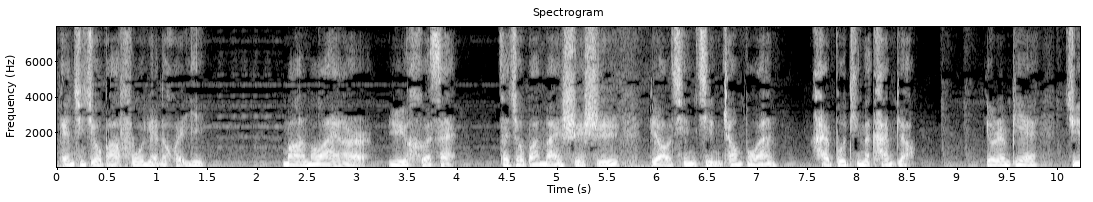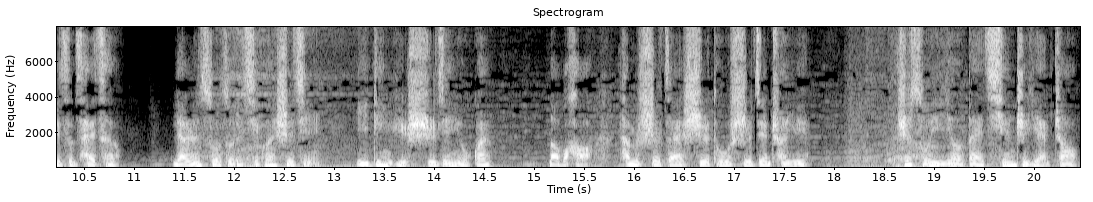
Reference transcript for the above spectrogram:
根据酒吧服务员的回忆，马诺埃尔与何塞在酒吧买水时表情紧张不安。还不停地看表，有人便据此猜测，两人所做的奇怪事情一定与时间有关，闹不好他们是在试图时间穿越。之所以要戴铅制眼罩，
